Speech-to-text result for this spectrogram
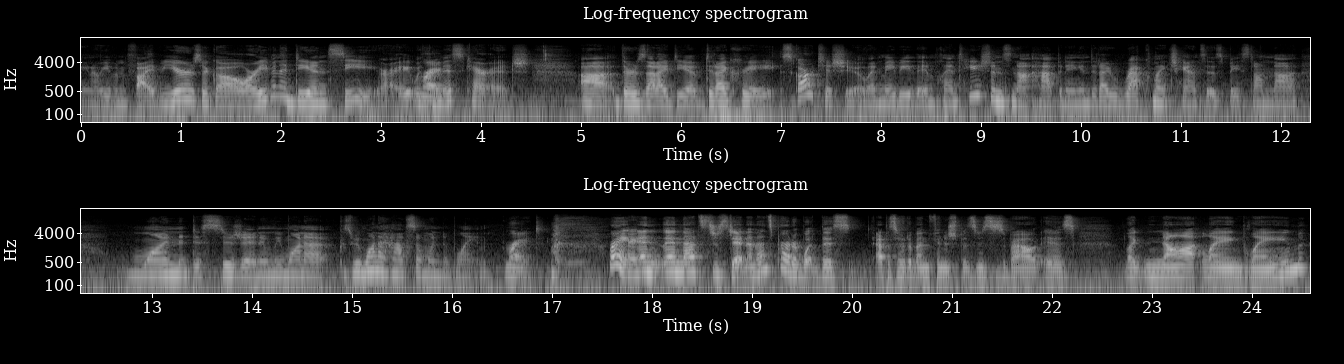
you know, even five years ago, or even a D&C, right, with Right. miscarriage, uh, there's that idea of did I create scar tissue and maybe the implantation's not happening and did I wreck my chances based on that one decision? And we want to, because we want to have someone to blame. Right. Right. Right. And and that's just it. And that's part of what this episode of Unfinished Business is about is like not laying blame.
